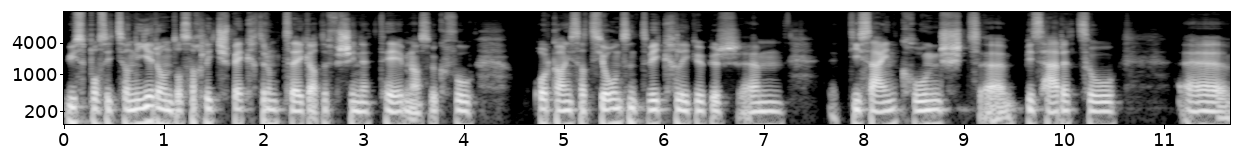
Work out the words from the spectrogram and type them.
uns positionieren und auch so ein bisschen das Spektrum zeigen an den verschiedenen Themen. Also wirklich von Organisationsentwicklung über ähm, Designkunst äh, bis her zu äh,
